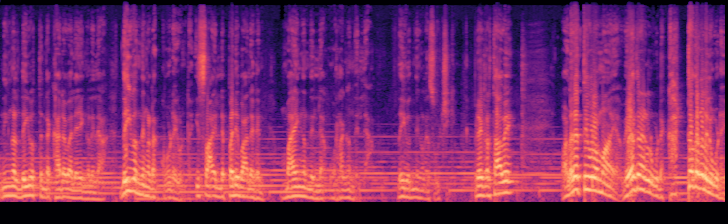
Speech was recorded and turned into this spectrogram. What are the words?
നിങ്ങൾ ദൈവത്തിന്റെ കരവലയങ്ങളിലാണ് ദൈവം നിങ്ങളുടെ കൂടെയുണ്ട്. ഇസ്രായേലിന്റെ പരിപാലകൻ മയങ്ങുന്നില്ല ഉറങ്ങുന്നില്ല. ദൈവം നിങ്ങളെ സൂക്ഷിക്കും. പ്രിയ കർത്താവെ വളരെ തീവ്രമായ വേദനകളിലൂടെ കഷ്ടതകളിലൂടെ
